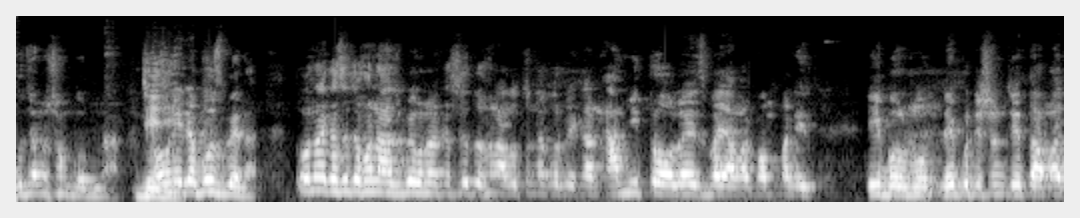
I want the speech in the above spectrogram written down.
বোঝানো সম্ভব না। তখন এটা বুঝবে না। তো ওনার কাছে যখন আসবে ওনার কাছে তখন আলোচনা করবে কারণ আমি তো অলওয়েজ ভাই আমার কোম্পানির এই বলব রেপুটেশন যেহেতু আমার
